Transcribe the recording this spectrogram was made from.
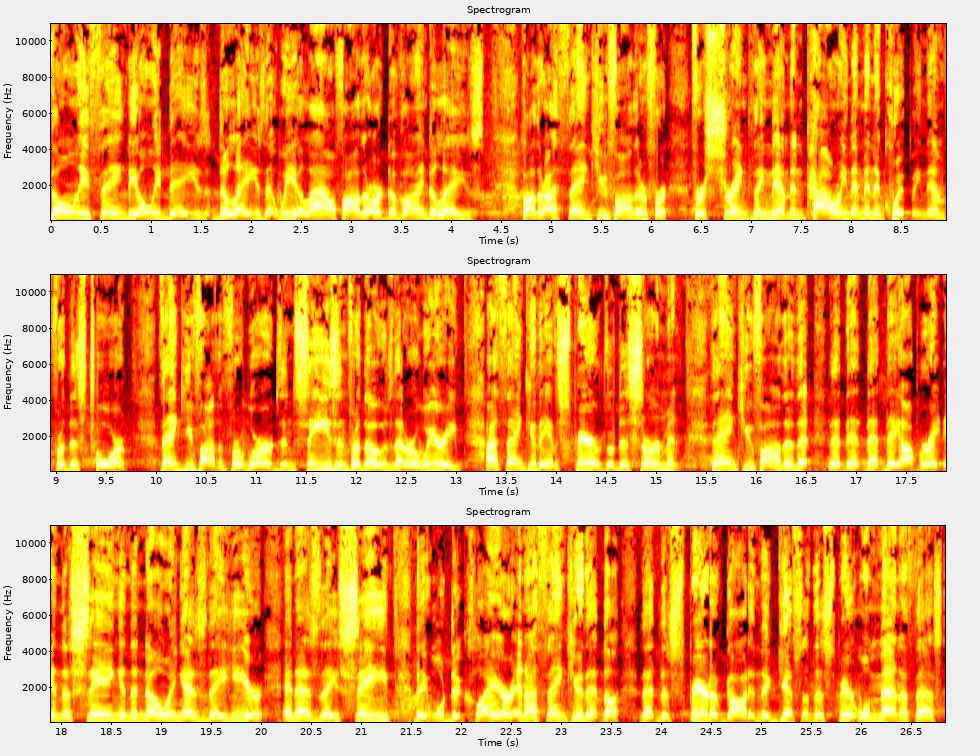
The only thing, the only days, delays that we allow, Father, are divine delays. Father, I thank you, Father, for, for strengthening them, empowering them, and equipping them for this tour. Thank you, Father, for words in season for those that are weary. I thank you they have spiritual discernment. Thank you, Father, that, that, that, that they operate in the seeing and the knowing as they hear and as they see. They will declare. And I thank you that the, that the Spirit of God and the gifts of the Spirit will manifest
